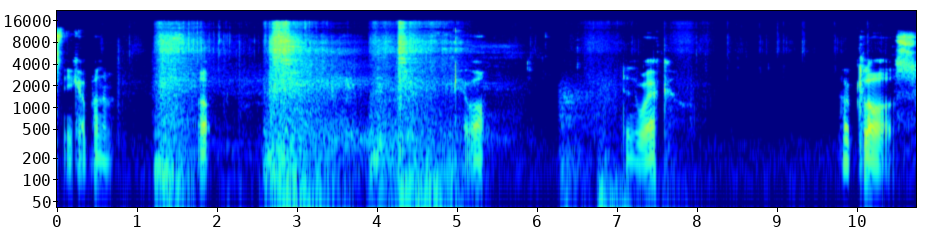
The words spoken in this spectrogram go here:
Sneak up on him. Oh. Okay, well. Didn't work. Hook claws.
